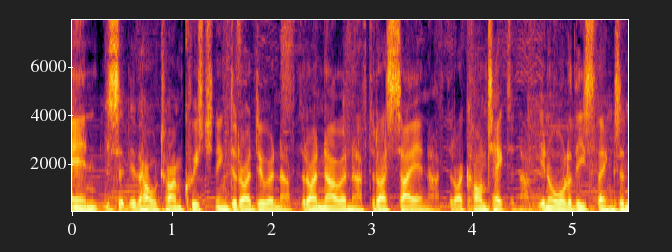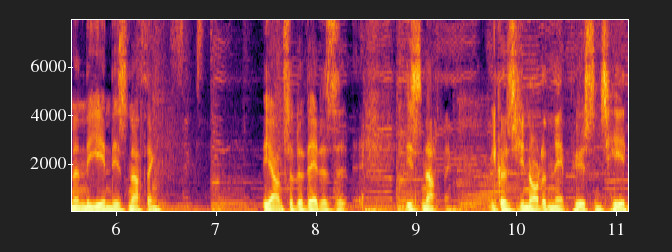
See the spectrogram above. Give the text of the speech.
and you sit there the whole time questioning did I do enough? Did I know enough? Did I say enough? Did I contact enough? You know, all of these things. And in the end, there's nothing. The answer to that is that there's nothing because you're not in that person's head.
